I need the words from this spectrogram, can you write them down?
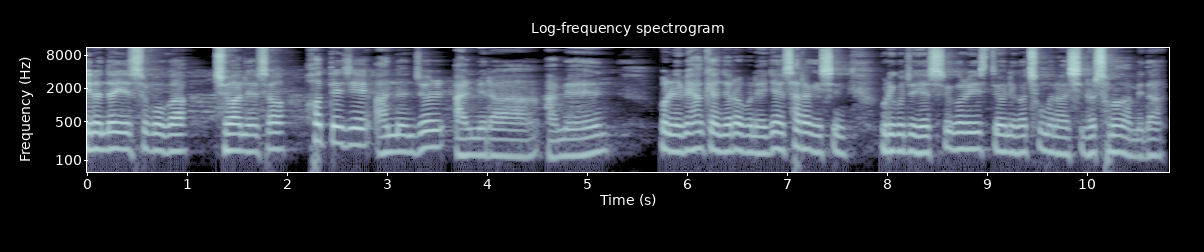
이는 너희 수고가 주 안에서 헛되지 않는 줄 알미라. 아멘. 오늘 예배 함께한 여러분에게 살아계신 우리 구주 예수 그리스도의 은혜가 충만하시를 소망합니다.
